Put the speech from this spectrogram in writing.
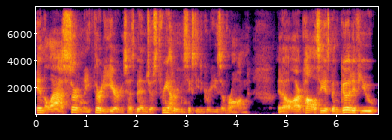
in the last certainly 30 years, has been just 360 degrees of wrong. You know, our policy has been good if you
